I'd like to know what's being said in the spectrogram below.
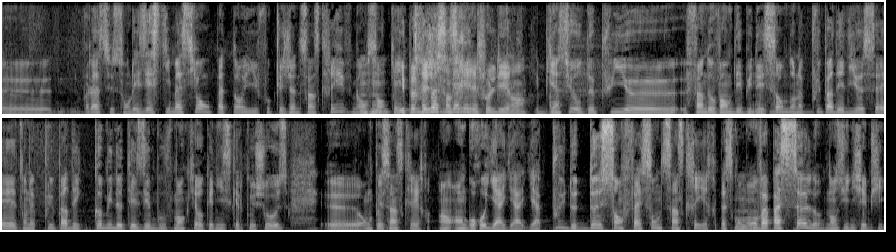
euh, voilà, ce sont les estimations. Maintenant, il faut que les jeunes s'inscrivent, mais on mhm. sent qu'ils peuvent déjà s'inscrire, il faut le dire. Hein. bien sûr, depuis euh, fin novembre, début décembre, dans la plupart des diocèses, dans la plupart des communautés et mouvements qui organisent quelque chose, euh, on peut s'inscrire. En, gros, il y, y a, plus de 200 façons de s'inscrire, parce qu'on ne mhm. va pas seul dans une GMJ.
